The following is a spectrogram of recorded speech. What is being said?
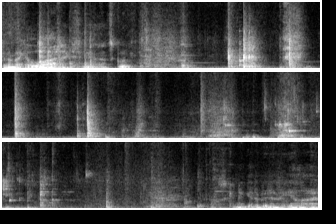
Going to make a light actually, that's good. Just going to get a bit of yellow.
